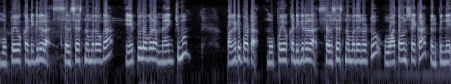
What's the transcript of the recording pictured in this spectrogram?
ముప్పై ఒక్క డిగ్రీల సెల్సియస్ నమోదవగా ఏపీలో కూడా మ్యాక్సిమం పగటిపూట ముప్పై ఒక్క డిగ్రీల సెల్సియస్ నమోదైనట్టు వాతావరణ శాఖ తెలిపింది.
